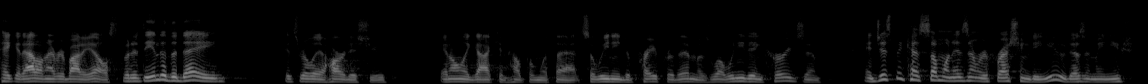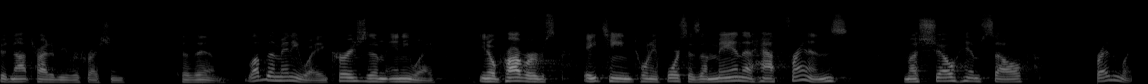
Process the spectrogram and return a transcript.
take it out on everybody else, but at the end of the day, it's really a hard issue, and only God can help them with that. So we need to pray for them as well. We need to encourage them. And just because someone isn't refreshing to you doesn't mean you should not try to be refreshing to them. Love them anyway, encourage them anyway. You know, Proverbs 18 24 says, A man that hath friends must show himself friendly.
